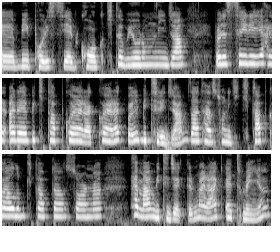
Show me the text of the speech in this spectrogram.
E, bir polisiye, bir korku kitabı yorumlayacağım. Böyle seriyi hani araya bir kitap koyarak koyarak böyle bitireceğim. Zaten son iki kitap kaldı bu kitaptan sonra. Hemen bitecektir merak etmeyin.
